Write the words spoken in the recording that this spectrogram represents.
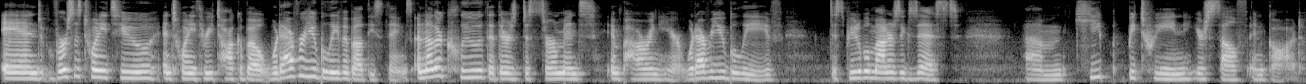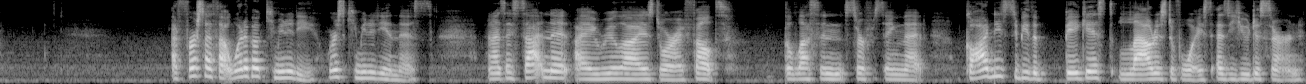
And verses 22 and 23 talk about whatever you believe about these things. Another clue that there's discernment empowering here. Whatever you believe, disputable matters exist. Um, keep between yourself and God. At first, I thought, what about community? Where's community in this? And as I sat in it, I realized or I felt the lesson surfacing that God needs to be the biggest, loudest voice as you discern.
